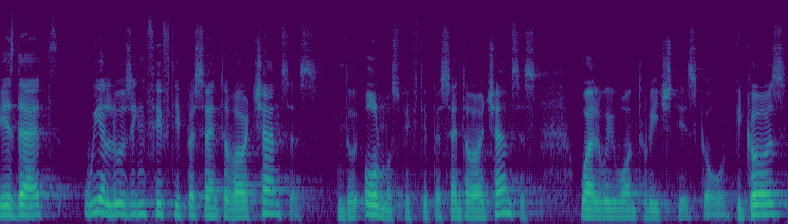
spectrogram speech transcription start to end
is that we are losing 50% of our chances, almost 50% of our chances, while we want to reach this goal. Because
